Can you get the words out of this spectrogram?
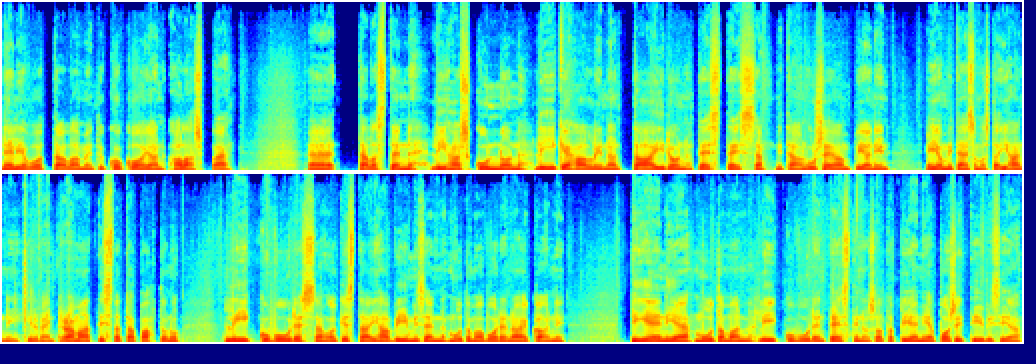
neljä vuotta ollaan menty koko ajan alaspäin tällaisten lihaskunnon liikehallinnan taidon testeissä, mitä on useampia, niin ei ole mitään semmoista ihan niin hirveän dramaattista tapahtunut. Liikkuvuudessa oikeastaan ihan viimeisen muutaman vuoden aikaan, niin pieniä muutaman liikkuvuuden testin osalta pieniä positiivisia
